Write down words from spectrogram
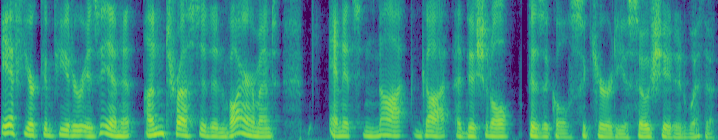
if your computer is in an untrusted environment and it's not got additional physical security associated with it.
